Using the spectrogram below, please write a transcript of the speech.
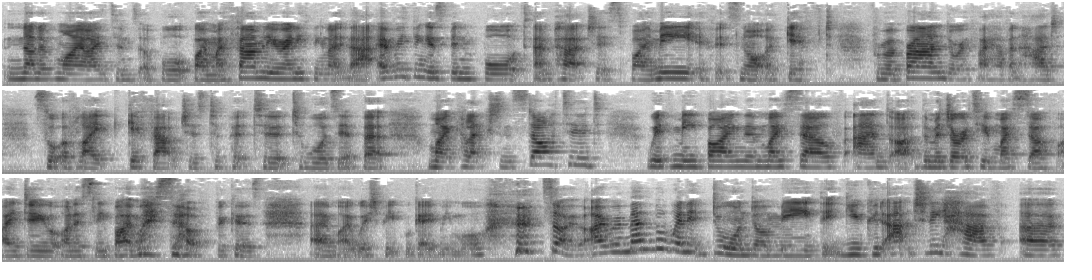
none of my items are bought by my family or anything like that. Everything has been bought and purchased by me if it's not a gift from a brand or if I haven't had sort of like gift vouchers to put to, towards it but my collection started with me buying them myself and uh, the majority of my stuff I do honestly buy myself because um, I wish people gave me more. so I remember when it dawned on me that you could actually have a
